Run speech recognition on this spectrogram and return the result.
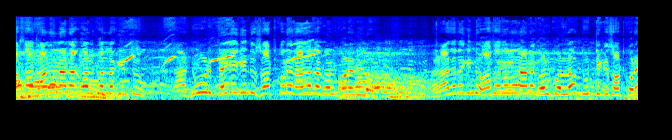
অসাধারণ একটা গোল করল কিন্তু। দূর থেকে কিন্তু শট করে রাজাদা গোল করে দিল। রাজাদা কিন্তু অসাধারণ একটা গোল করল, দূর থেকে শট করে।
